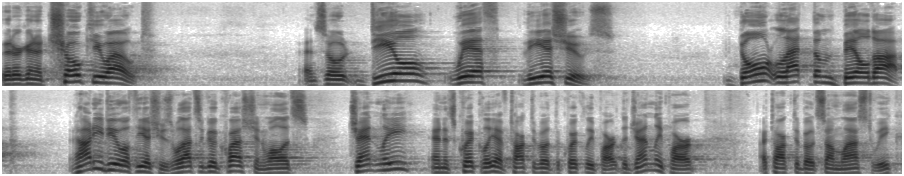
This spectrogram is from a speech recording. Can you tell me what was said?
that are going to choke you out. And so deal with the issues. Don't let them build up. And how do you deal with the issues? Well, that's a good question. Well, it's gently and it's quickly. I've talked about the quickly part. The gently part, I talked about some last week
